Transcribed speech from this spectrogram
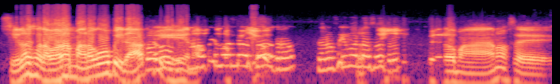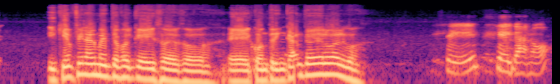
Sí no se lavó las manos como pirata no, y no, fuimos nosotros no fuimos nosotros. pero mano se ¿y quién finalmente fue el que hizo eso? ¿el contrincante de él o algo? sí que ganó.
